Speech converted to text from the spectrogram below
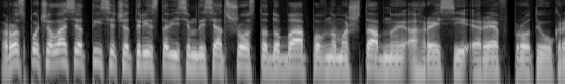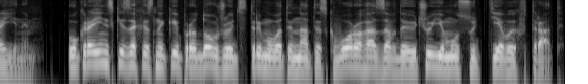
Розпочалася 1386-та доба повномасштабної агресії РФ проти України. Українські захисники продовжують стримувати натиск ворога, завдаючи йому суттєвих втрат.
